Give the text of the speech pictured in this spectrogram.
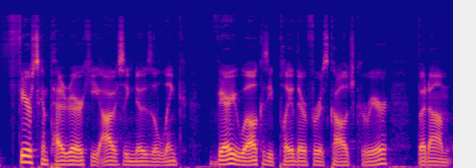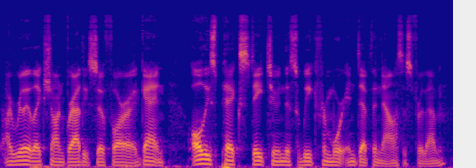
Fierce competitor. He obviously knows the Linc very well because he played there for his college career. But um, I really like Sean Bradley so far. Again, all these picks, stay tuned this week for more in depth analysis for them.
